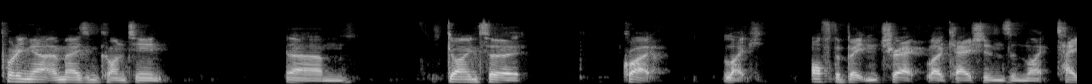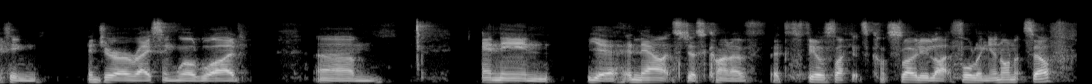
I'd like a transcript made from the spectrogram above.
putting out amazing content um, going to quite like off the beaten track locations and like taking enduro racing worldwide. Um, and then, yeah, and now it's just kind of, it feels like it's slowly like falling in on itself.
